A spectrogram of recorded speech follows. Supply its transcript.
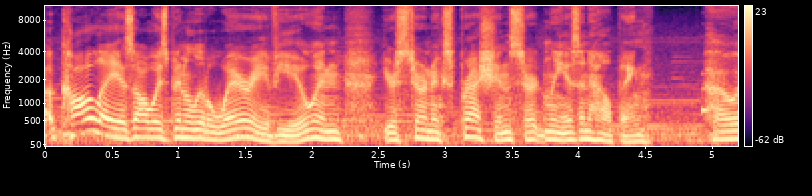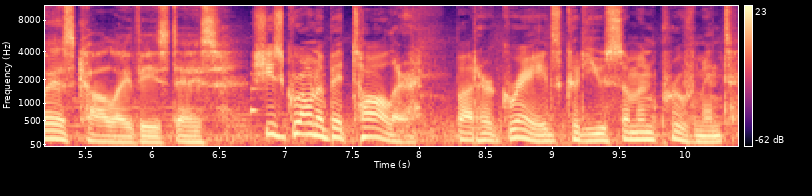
Uh, Collei has always been a little wary of you, and your stern expression certainly isn't helping. How is Collei these days? She's grown a bit taller, but her grades could use some improvement.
